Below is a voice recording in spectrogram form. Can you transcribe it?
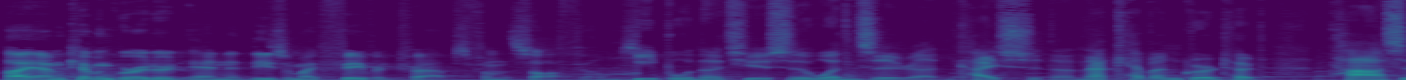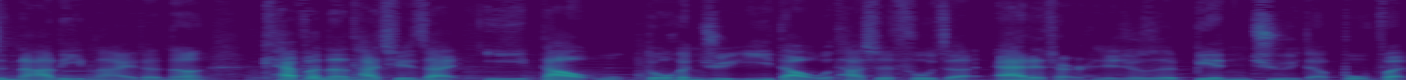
Hi, I'm Kevin Greutert, and these are my favorite traps from the Saw films. 第一部呢，其实是温子仁开始的。那 Kevin Greutert 他是哪里来的呢？Kevin 呢，他其实在一到五夺魂锯一到五，他是负责 editor，也就是编剧的部分。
